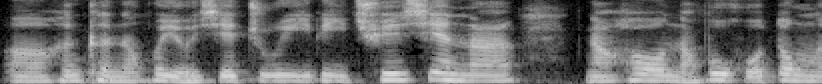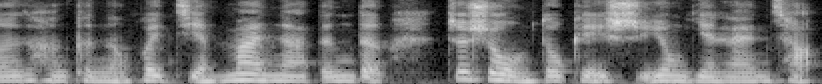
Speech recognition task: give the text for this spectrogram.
呃，很可能会有一些注意力缺陷呐，然后脑部活动呢，很可能会减慢呐，等等，这时候我们都可以使用岩兰草。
